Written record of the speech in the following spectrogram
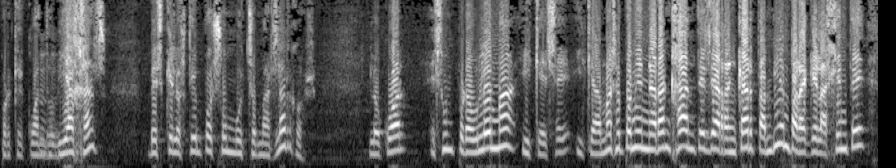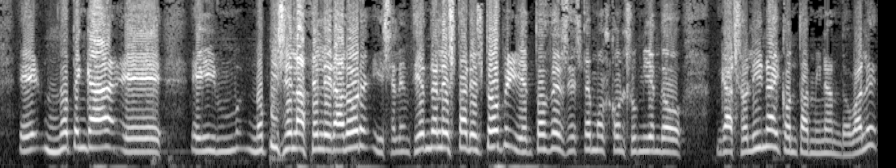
Porque cuando viajas, ves que los tiempos son mucho más largos. Lo cual es un problema y que se, y que además se pone en naranja antes de arrancar también para que la gente eh, no tenga eh, no pise el acelerador y se le enciende el start stop y entonces estemos consumiendo gasolina y contaminando vale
